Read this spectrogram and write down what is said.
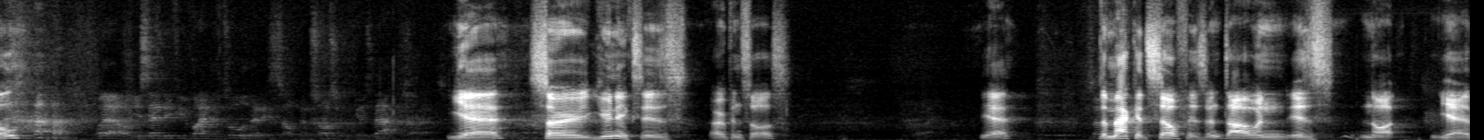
used yeah. So Unix is open source. Yeah. The Mac itself isn't. Darwin is not. Yeah,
